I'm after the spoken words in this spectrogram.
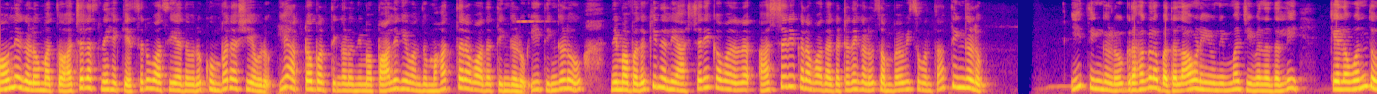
ಮೌಲ್ಯಗಳು ಮತ್ತು ಅಚಲ ಸ್ನೇಹಕ್ಕೆ ಹೆಸರುವಾಸಿಯಾದವರು ಕುಂಭರಾಶಿಯವರು. ಈ ಅಕ್ಟೋಬರ್ ತಿಂಗಳು ನಿಮ್ಮ ಪಾಲಿಗೆ ಒಂದು ಮಹತ್ತರವಾದ ತಿಂಗಳು. ಈ ತಿಂಗಳು ನಿಮ್ಮ ಬದುಕಿನಲ್ಲಿ ಆಶ್ಚರ್ಯಕರ ಆಶ್ಚರ್ಯಕರವಾದ ಘಟನೆಗಳು ಸಂಭವಿಸುವಂತಹ ತಿಂಗಳು. ಈ ತಿಂಗಳು ಗ್ರಹಗಳ ಬದಲಾವಣೆಯು ನಿಮ್ಮ ಜೀವನದಲ್ಲಿ ಕೆಲವೊಂದು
